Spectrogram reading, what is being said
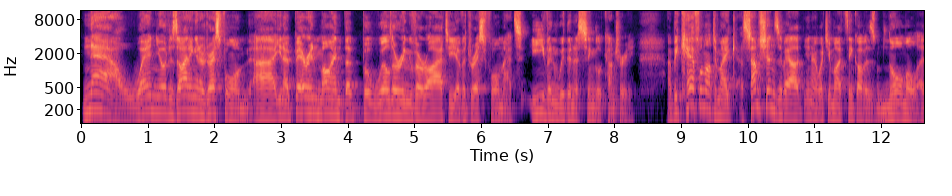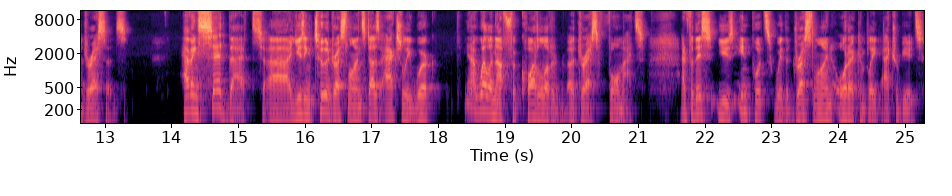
Now, when you're designing an address form, uh, you know, bear in mind the bewildering variety of address formats, even within a single country. And be careful not to make assumptions about, you know, what you might think of as normal addresses. Having said that, uh, using two address lines does actually work, you know, well enough for quite a lot of address formats. And for this, use inputs with address line autocomplete attributes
